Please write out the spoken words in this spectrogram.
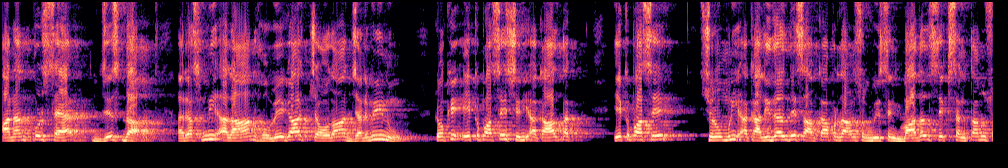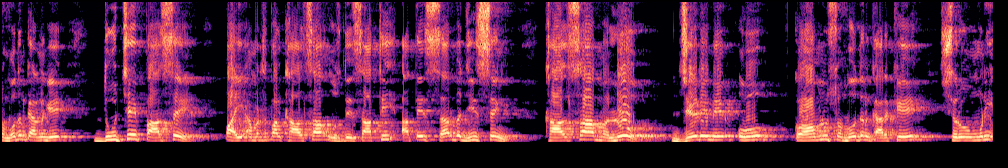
ਆਨੰਦਪੁਰ ਸਾਹਿਬ, ਜਿਸ ਦਾ ਰਸਮੀ ਐਲਾਨ ਹੋਵੇਗਾ 14 ਜਨਵਰੀ ਨੂੰ, ਕਿਉਂਕਿ ਇੱਕ ਪਾਸੇ ਸ੍ਰੀ ਅਕਾਲ ਤਖਤ, ਇੱਕ ਪਾਸੇ ਸ਼੍ਰੋਮਣੀ ਅਕਾਲੀ ਦਲ ਦੇ ਸਾਬਕਾ ਪ੍ਰਧਾਨ ਸੁਖਬੀਰ ਸਿੰਘ ਬਾਦਲ ਸਿੱਖ ਸੰਗਤਾਂ ਨੂੰ ਸੰਬੋਧਨ ਕਰਨਗੇ। ਦੂਜੇ ਪਾਸੇ ਭਾਈ ਅਮਰਤਪਾਲ ਖਾਲਸਾ, ਉਸ ਦੇ ਸਾਥੀ ਅਤੇ ਸਰਬਜੀਤ ਸਿੰਘ ਖਾਲਸਾ ਮੱਲੋ ਜਿਹੜੇ ਨੇ ਉਹ ਕੌਮ ਨੂੰ ਸੰਬੋਧਨ ਕਰਕੇ ਸ਼੍ਰੋਮਣੀ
